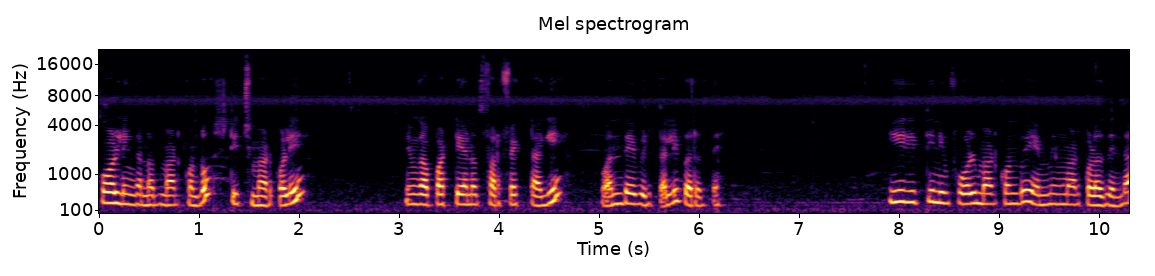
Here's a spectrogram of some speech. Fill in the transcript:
ಫೋಲ್ಡಿಂಗ್ ಅನ್ನೋದು ಮಾಡಿಕೊಂಡು ಸ್ಟಿಚ್ ಮಾಡ್ಕೊಳ್ಳಿ. ನಿಮ್ಗೆ ಆ ಪಟ್ಟಿ ಅನ್ನೋದು ಪರ್ಫೆಕ್ಟಾಗಿ ಒಂದೇ ವಿಡ್ತಲ್ಲಿ ಬರುತ್ತೆ. ಈ ರೀತಿ ನೀವು ಫೋಲ್ಡ್ ಮಾಡಿಕೊಂಡು ಎಮ್ಮಿಂಗ್ ಮಾಡ್ಕೊಳ್ಳೋದ್ರಿಂದ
